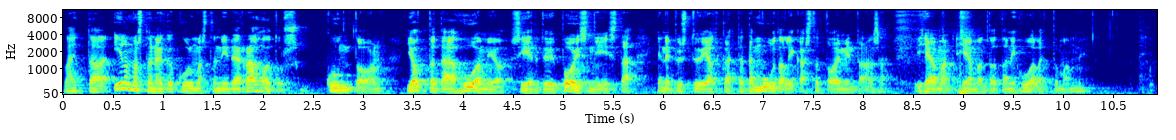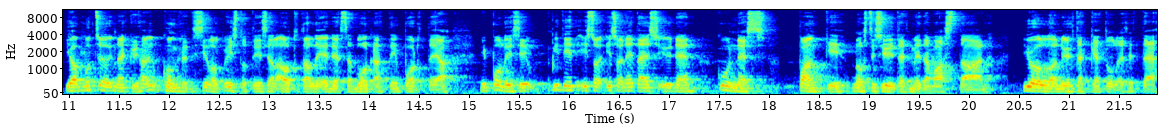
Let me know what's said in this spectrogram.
laittaa ilmastonäkökulmasta niiden rahoitus kuntoon, jotta tämä huomio siirtyy pois niistä ja ne pystyy jatkamaan tätä muuta likasta toimintaansa hieman, hieman tota, niin huolettomammin. Ja, mutta se näkyy ihan konkreettisesti silloin, kun istuttiin siellä autotallin edessä, blokattiin portteja, niin poliisi piti iso, ison etäisyyden, kunnes pankki nosti syytet meitä vastaan, jolloin yhtäkkiä tuli sitten,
